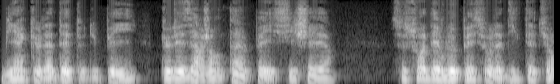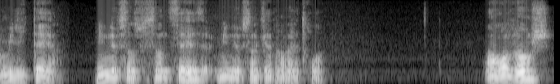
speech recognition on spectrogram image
bien que la dette du pays, que les Argentins payent si cher, se soit développée sous la dictature militaire. 1976-1983. En revanche,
